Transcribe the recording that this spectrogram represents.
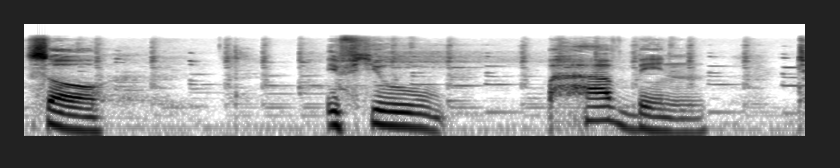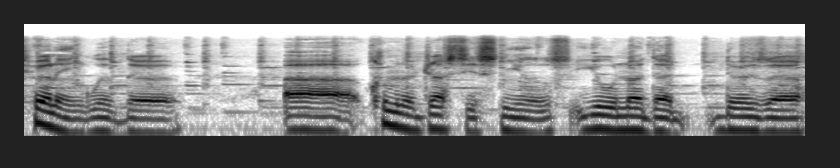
So, if you have been turning with the uh, criminal justice news, you will know that there's a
